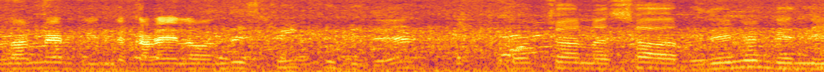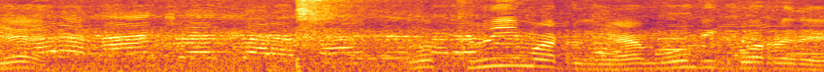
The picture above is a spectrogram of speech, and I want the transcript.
எல்லாமே இருக்குது இந்த கடையில் வந்து ஸ்ட்ரீட் ஃபுட் இது. கோச்சா நெஸ்ஸா இது என்னன்னு தெரியலையே க்ரீமாக இருக்குங்க. மூஞ்சிக்கு போடுறது.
